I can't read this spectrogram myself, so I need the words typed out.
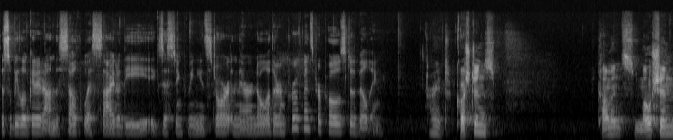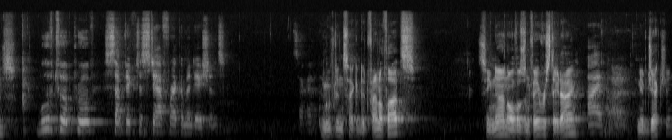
This will be located on the southwest side of the existing convenience store, and there are no other improvements proposed to the building. All right, questions? Comments, motions? Move to approve, subject to staff recommendations. Second? Moved and seconded. Final thoughts? Seeing none, all those in favor state aye. Aye. Any objections?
